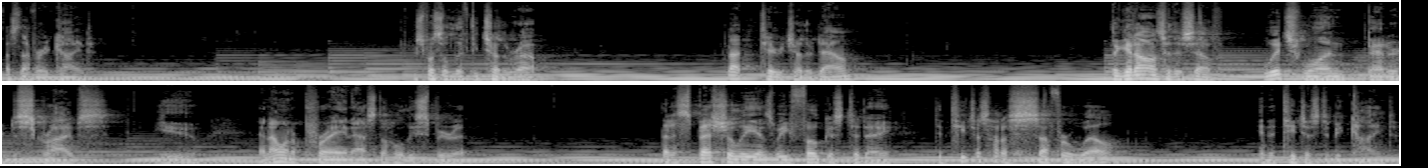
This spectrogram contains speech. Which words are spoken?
That's not very kind. We're supposed to lift each other up, not tear each other down. But get honest with yourself. Which one better describes you? And I want to pray and ask the Holy Spirit that, especially as we focus today, to teach us how to suffer well and to teach us to be kind.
